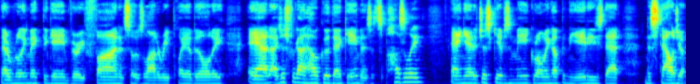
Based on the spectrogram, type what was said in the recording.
that really make the game very fun. And so there's a lot of replayability. And I just forgot how good that game is. It's puzzling, and yet it just gives me, growing up in the 80s, that nostalgia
